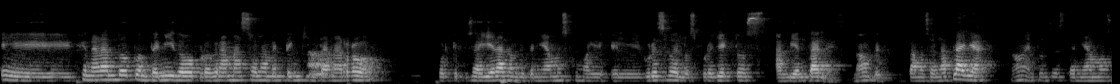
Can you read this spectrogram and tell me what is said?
eh, generando contenido, programas solamente en Quintana Roo, porque pues ahí era donde teníamos como el, grueso de los proyectos ambientales, ¿no? Estamos en la playa, ¿no? Entonces teníamos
